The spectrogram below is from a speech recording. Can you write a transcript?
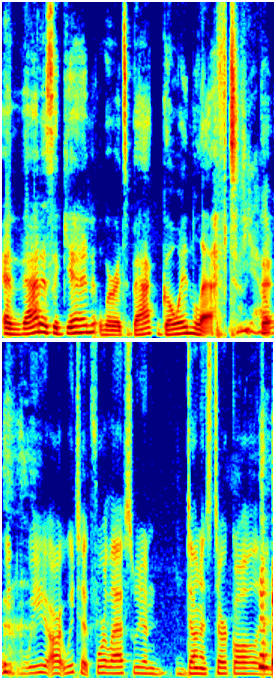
and that is again where it's back going left Yeah, we, we are. We took four lefts. We done done a circle, and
